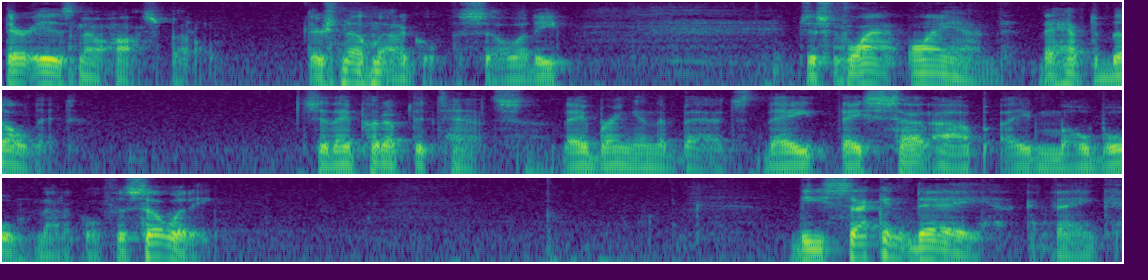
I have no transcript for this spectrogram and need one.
There is no hospital. There's no medical facility. Just flat land. They have to build it. So they put up the tents. They bring in the beds. They they set up a mobile medical facility. The second day, I think,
